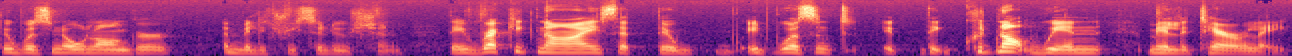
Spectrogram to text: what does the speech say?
there was no longer a military solution. They recognised that there it wasn't it, they could not win militarily.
